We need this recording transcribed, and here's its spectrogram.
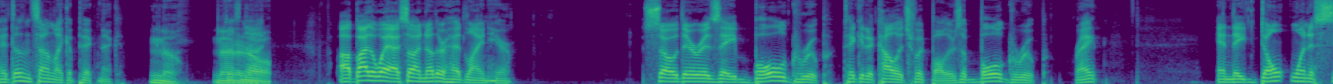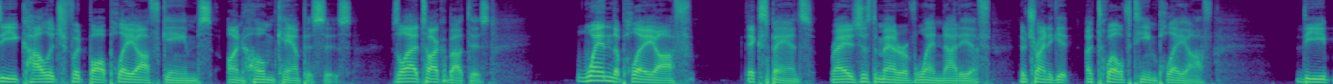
It doesn't sound like a picnic. no, not Does at not. all. Uh, by the way, I saw another headline here. So there is a bowl group. Take it to college football. There's a bowl group, right? And they don't want to see college football playoff games on home campuses. There's a lot of talk about this. When the playoff expands, right? It's just a matter of when, not if. They're trying to get a 12 team playoff. The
